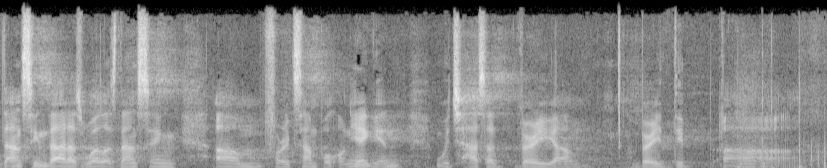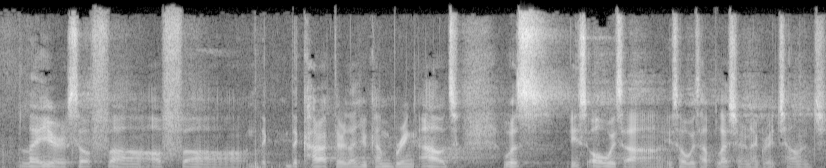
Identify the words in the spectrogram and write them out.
dancing that as well as dancing, um, for example, Onegin, which has a very, um, very deep uh, layers of, uh, of uh, the, the character that you can bring out, was is always a is always a pleasure and a great challenge.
